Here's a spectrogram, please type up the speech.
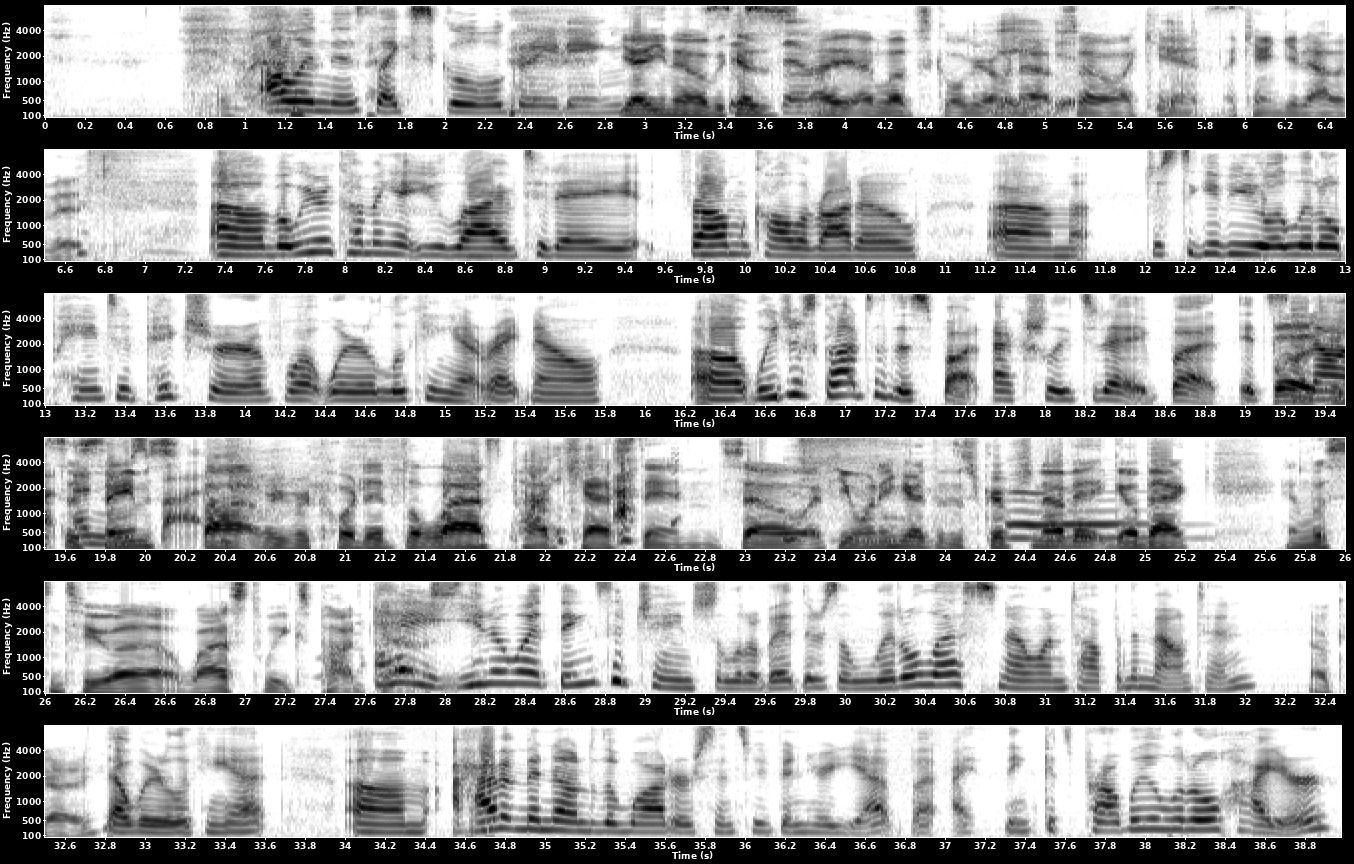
All in this like school grading. Yeah, you know, because. I, I loved school growing Yeah, up, did. so I can't Yes. I can't get out of it. Uh, but we are coming at you live today from Colorado, um, just to give you a little painted picture of what we're looking at right now. Uh, we just got to this spot actually today, but it's But not it's the same spot. spot we recorded the last podcast in. So if you want to hear the description of it, go back and listen to uh, last week's podcast. Hey, you know what? Things have changed a little bit. There's a little less snow on top of the mountain okay. that we were looking at. Um, I haven't been down to the water since we've been here yet, but I think it's probably a little higher.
